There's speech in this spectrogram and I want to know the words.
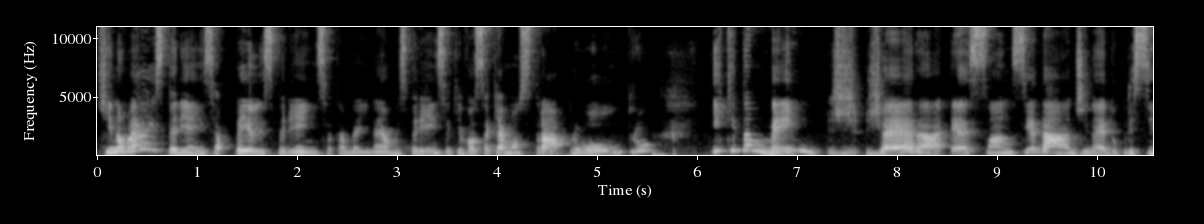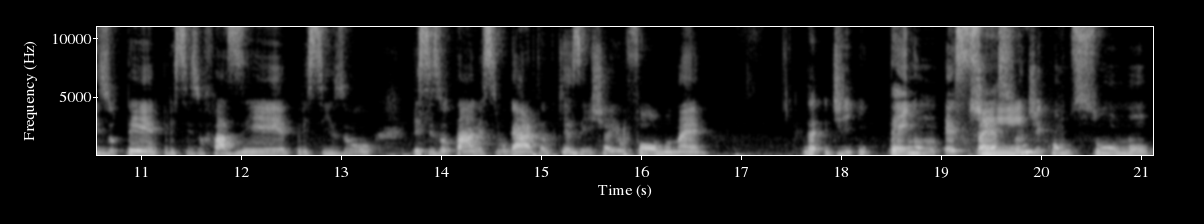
que não é a experiência pela experiência também, né? É uma experiência que você quer mostrar para o outro e que também gera essa ansiedade, né? Do preciso ter, preciso fazer, preciso preciso estar tá nesse lugar. Tanto que existe aí o FOMO, né? De, tem um excesso Sim. de consumo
